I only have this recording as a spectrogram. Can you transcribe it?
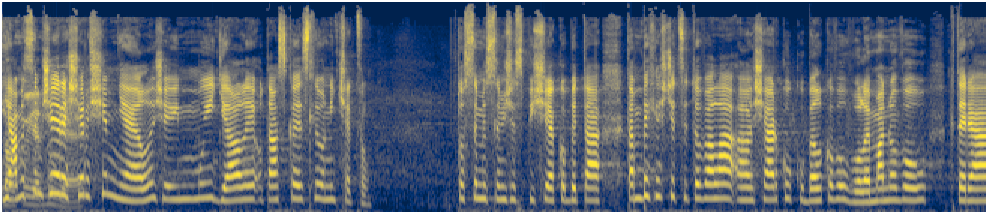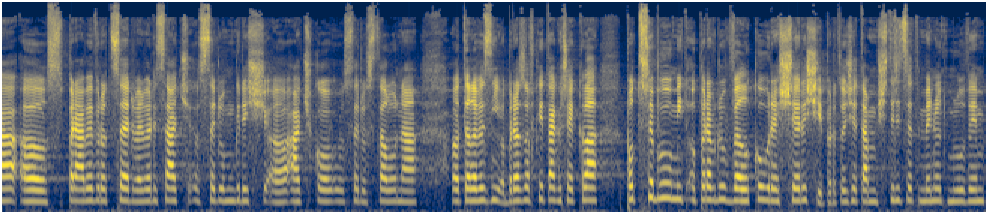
já myslím, že rešerši měl, že mu ji dělali, otázka, jestli on ji četl. To si myslím, že spíše jako by ta... Tam bych ještě citovala uh, Šárku Kubelkovou Volemanovou, která uh, právě v roce 1997, když uh, Ačko se dostalo na televizní obrazovky, tak řekla, potřebuju mít opravdu velkou rešerši, protože tam 40 minut mluvím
